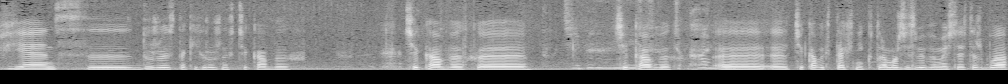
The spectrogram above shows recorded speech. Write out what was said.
więc y, dużo jest takich różnych ciekawych ciekawych e, ciekawych, e, e, ciekawych technik, które możecie sobie wymyśleć. Też była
